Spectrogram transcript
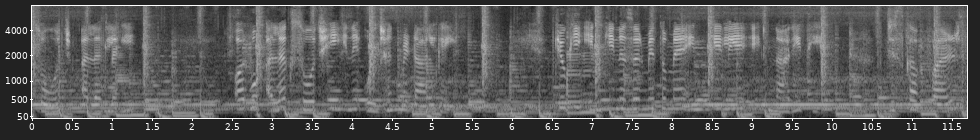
सोच अलग लगी, और वो अलग सोच ही इन्हें उलझन में डाल गई। क्योंकि इनकी नज़र में तो मैं इनके लिए एक नारी थी, जिसका फ़र्ज़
